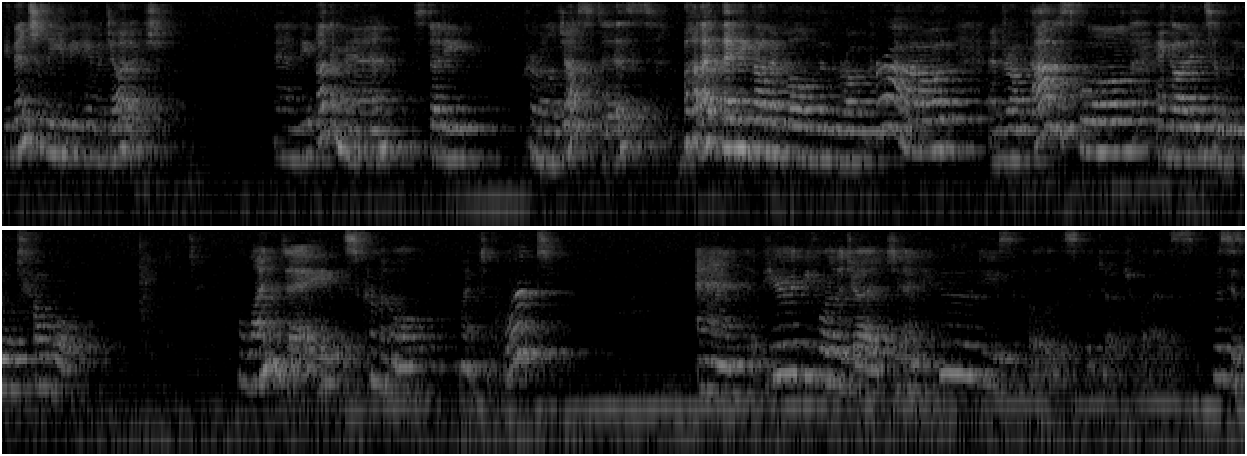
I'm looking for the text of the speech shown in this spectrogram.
eventually he became a judge. And the other man studied criminal justice, but then he got involved with the wrong crowd and dropped out of school and got into legal trouble. One day, this criminal went to court and appeared before the judge, and who do you suppose the judge was? It was his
